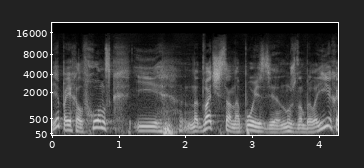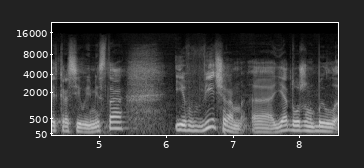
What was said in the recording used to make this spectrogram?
Я поехал в Хомск, и на два часа на поезде нужно было ехать, красивые места. И вечером э, я должен был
